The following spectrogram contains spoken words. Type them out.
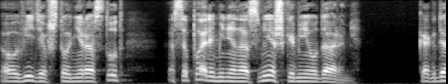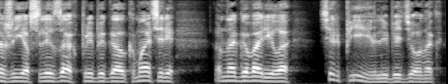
а увидев, что не растут, осыпали меня насмешками и ударами. Когда же я в слезах прибегал к матери, она говорила «Терпи, лебеденок,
